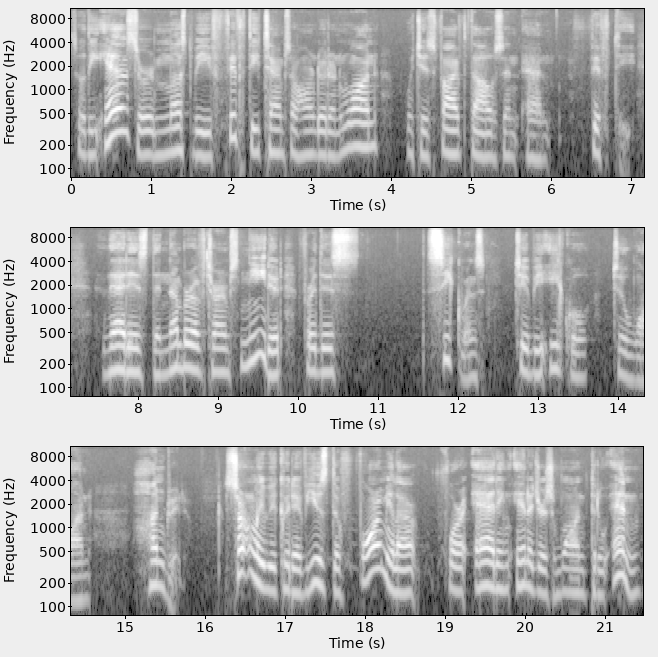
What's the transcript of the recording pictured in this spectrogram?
So the answer must be 50 times 101 which is 5050. That is the number of terms needed for this sequence to be equal to 100. Certainly we could have used the formula for adding integers 1 through n,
